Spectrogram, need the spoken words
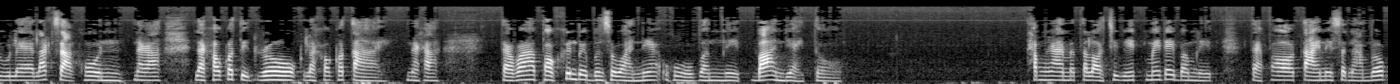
ดูแลรักษาคนนะคะ แล้วเขาก็ติดโรคแล้วเขาก็ตายนะคะ แต่ว่าพอขึ้นไปบนสวรรค์เนี่ยโอ้โหบำเหน็จบ้านใหญ่โตทำงานมาตลอดชีวิตไม่ได้บำเหน็จ แต่พอตายในสนามรบ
